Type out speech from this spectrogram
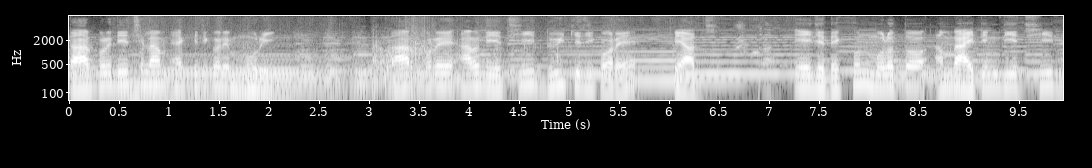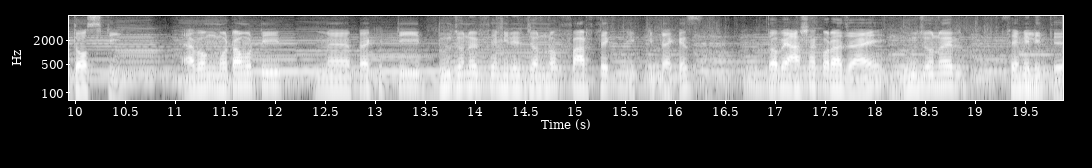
তারপরে দিয়েছিলাম এক কেজি করে মুড়ি। তারপরে আরও দিয়েছি দুই কেজি করে পেঁয়াজ। এই যে দেখুন, মূলত আমরা আইটেম দিয়েছি দশটি এবং মোটামুটি প্যাকেটটি দুজনের ফ্যামিলির জন্য পারফেক্ট একটি প্যাকেজ। তবে আশা করা যায় দুজনের ফ্যামিলিতে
